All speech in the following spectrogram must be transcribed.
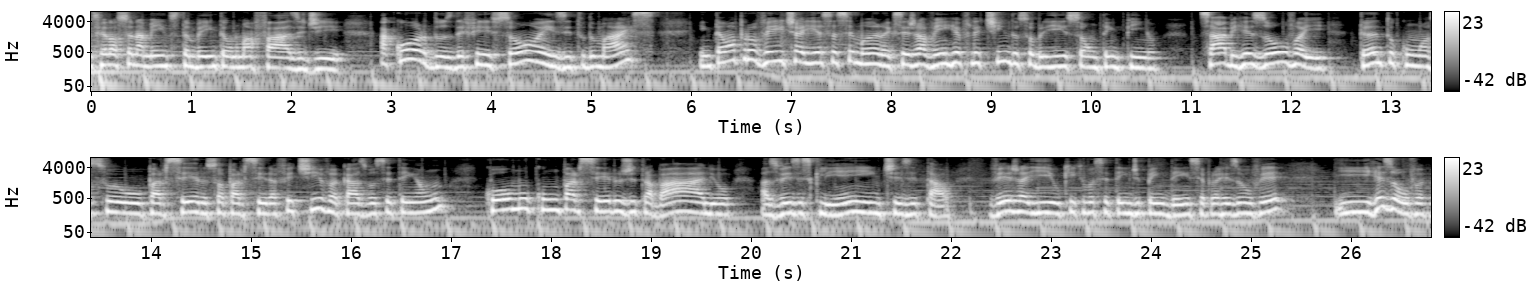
Os relacionamentos também estão numa fase de acordos, definições e tudo mais. Então aproveite aí essa semana que você já vem refletindo sobre isso há um tempinho, sabe? Resolva aí, tanto com o seu parceiro, sua parceira afetiva, caso você tenha um, como com parceiros de trabalho, às vezes clientes e tal. Veja aí o que, que você tem de pendência para resolver e resolva.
